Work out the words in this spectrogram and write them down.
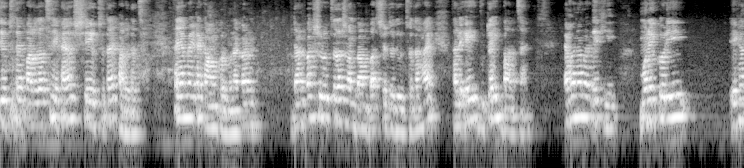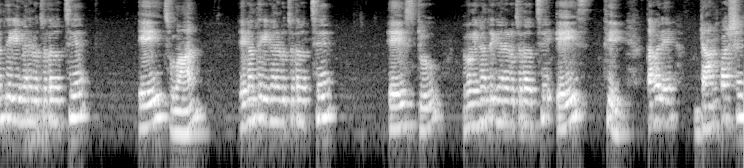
যে উচ্চতায় পারদ আছে, এখানেও সেই উচ্চতায় পারদ আছে। তাই আমরা এটা কাউন্ট করব না, কারণ ডান পাশের উচ্চতা সমান বাম পাশের যদি উচ্চতা হয়, তাহলে এই দুটাই বাদ যায়। এখন আমরা দেখি, মনে করি এখান থেকে এখানের উচ্চতা হচ্ছে এইচ ওয়ান এখান থেকে এখানের উচ্চতা হচ্ছে এইচ টু এবং এখান থেকে এখানের উচ্চতা হচ্ছে এইচ থ্রি তাহলে ডান পাশের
